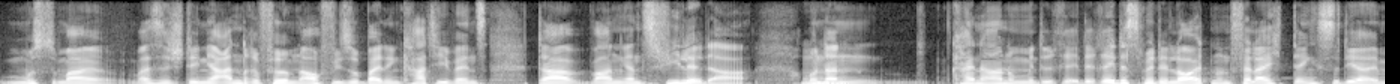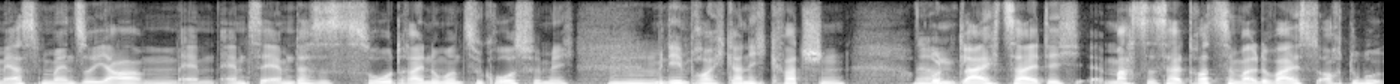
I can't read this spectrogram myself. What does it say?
musst du mal, weiß nicht, stehen ja andere Firmen auch, wie so bei den Cut-Events, da waren ganz viele da. Und Mhm. dann, keine Ahnung, mit, red- redest mit den Leuten und vielleicht denkst du dir im ersten Moment so, ja, M- MCM, das ist so drei Nummern zu groß für mich. Mhm. Mit denen brauche ich gar nicht quatschen. Ja. Und gleichzeitig machst du es halt trotzdem, weil du weißt, auch du,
